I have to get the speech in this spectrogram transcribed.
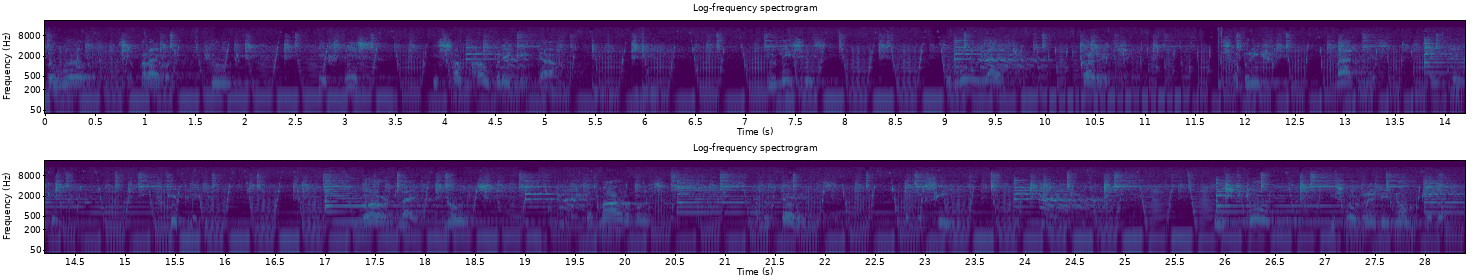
The war is a private feud. If this is somehow breaking down, Ulysses, the moonlight, courage, is a brief madness. I'm thinking of Kipling. Bird-like notes, the marvels and the perils to see. Whose tone is already known to them,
